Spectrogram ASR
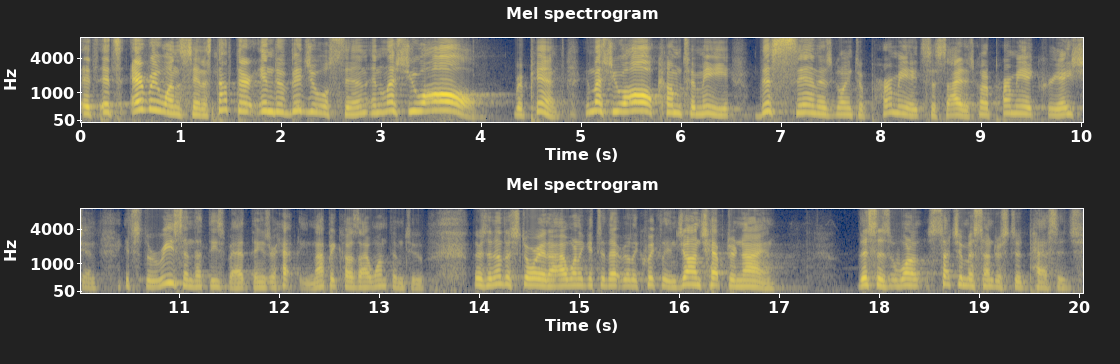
it's everyone's sin. It's not their individual sin unless you all repent, unless you all come to me, this sin is going to permeate society. It's going to permeate creation. It's the reason that these bad things are happening, not because I want them to. There's another story, and I want to get to that really quickly. In John chapter 9, this is one such a misunderstood passage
